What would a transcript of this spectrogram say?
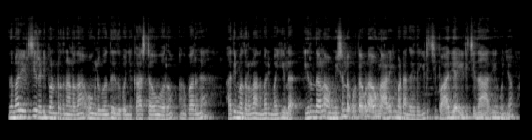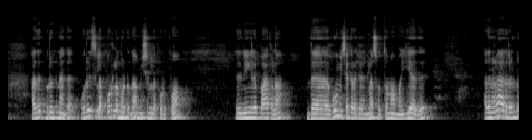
இந்த மாதிரி இடித்து ரெடி பண்ணுறதுனால தான் உங்களுக்கு வந்து இது கொஞ்சம் காஸ்ட்டாகவும் வரும். அங்கே பாருங்கள் அதிமதுரம்லாம் அந்த மாதிரி மையில் இருந்தாலும் அவங்க மிஷினில் கொடுத்தா கூட அவங்களும் அரைக்க மாட்டாங்க. இதை இடித்து பாதியாக இடித்து தான் அதையும் கொஞ்சம் அதுக்கு பிறகு நாங்கள் ஒரு சில பொருளை மட்டும்தான் மிஷினில் கொடுப்போம். இது நீங்களே பார்க்கலாம். இந்த பூமி சக்கர கிழங்குலாம் சுத்தமாக மையாது. அதனால் அது ரெண்டு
